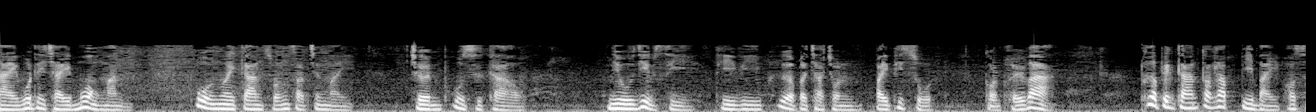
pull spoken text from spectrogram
นายวุฒิชัยม่วงมัน ผู้อำนวยการสวนสัตว์เชียงใหม่ เชิญผู้สื่อข่าวนิว24ทีวีเพื่อประชาชนไปพิสูจน์ ก่อนเผยว่า เพื่อเป็นการต้อนรับปีใหม่พศ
